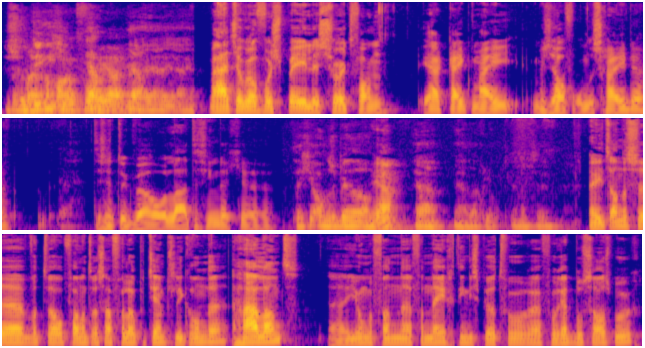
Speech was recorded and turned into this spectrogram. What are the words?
is soort dingetje. voor, ja, ja, ja, ja. ja, ja, ja. Maar het is ook wel voor spelers soort van, ja, kijk mij, mezelf onderscheiden. Het is natuurlijk wel laten zien dat je... Dat je anders bent dan anderen. Ja. Ja, ja, dat klopt. En dat, eh, Hey, iets anders wat wel opvallend was afgelopen Champions League ronde. Haaland, eh, jongen van, eh, van 19, die speelt voor, eh, voor Red Bull Salzburg.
